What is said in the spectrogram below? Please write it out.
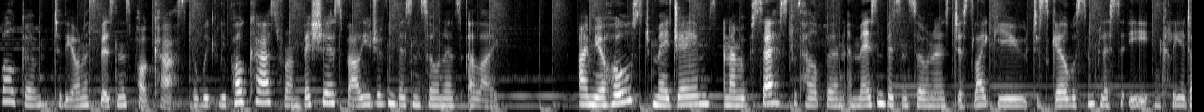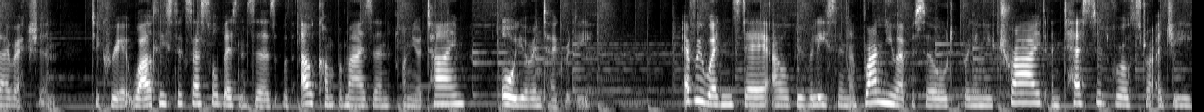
Welcome to the Honest Business Podcast, the weekly podcast for ambitious, value driven business owners alike. I'm your host, May James, and I'm obsessed with helping amazing business owners just like you to scale with simplicity and clear direction to create wildly successful businesses without compromising on your time or your integrity. Every Wednesday, I will be releasing a brand new episode bringing you tried and tested growth strategy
